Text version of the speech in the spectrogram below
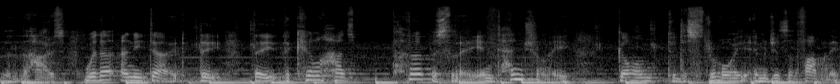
the, the house. Without any doubt, the, the, the killer has purposely, intentionally gone to destroy images of the family.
